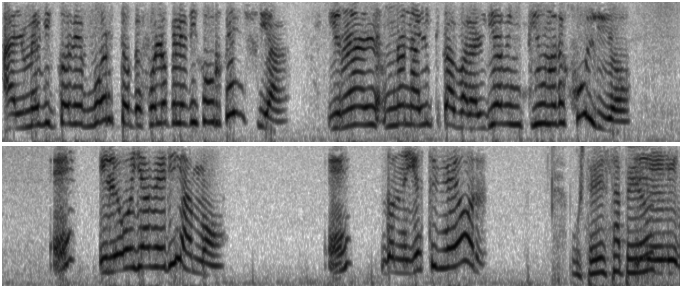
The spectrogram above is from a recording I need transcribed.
al médico de Puerto, que fue lo que le dijo urgencia, y una, una analítica para el día 21 de julio. ¿Eh? Y luego ya veríamos, ¿eh? Donde yo estoy peor. ¿Usted está peor? Eh,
